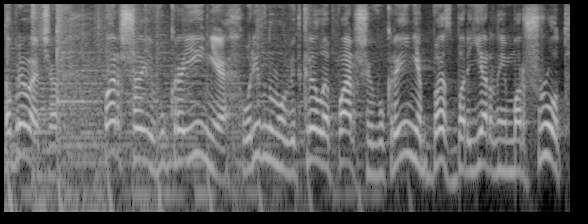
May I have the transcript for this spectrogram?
Добрий вечір. Перший в Україні у Рівному відкрили перший в Україні безбар'єрний маршрут.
